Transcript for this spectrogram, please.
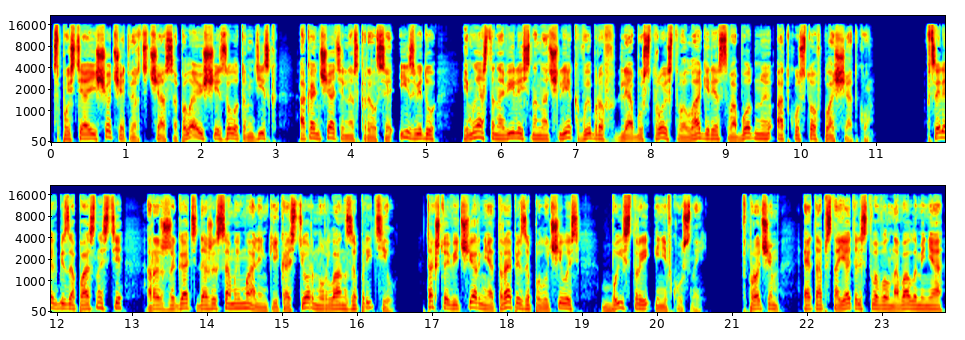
Спустя еще четверть часа пылающий золотом диск окончательно скрылся из виду, и мы остановились на ночлег, выбрав для обустройства лагеря свободную от кустов площадку. В целях безопасности разжигать даже самый маленький костер Нурлан запретил, так что вечерняя трапеза получилась быстрой и невкусной. Впрочем, это обстоятельство волновало меня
